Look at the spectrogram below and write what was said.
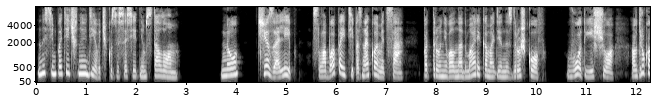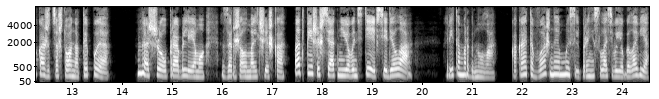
на симпатичную девочку за соседним столом. «Ну, че залип? Слабо пойти познакомиться?» — подтрунивал над Мариком один из дружков. «Вот еще. А вдруг окажется, что она ТП?» «Нашел проблему», — заржал мальчишка. «Отпишешься от нее в инсте и все дела». Рита моргнула. Какая-то важная мысль пронеслась в ее голове,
